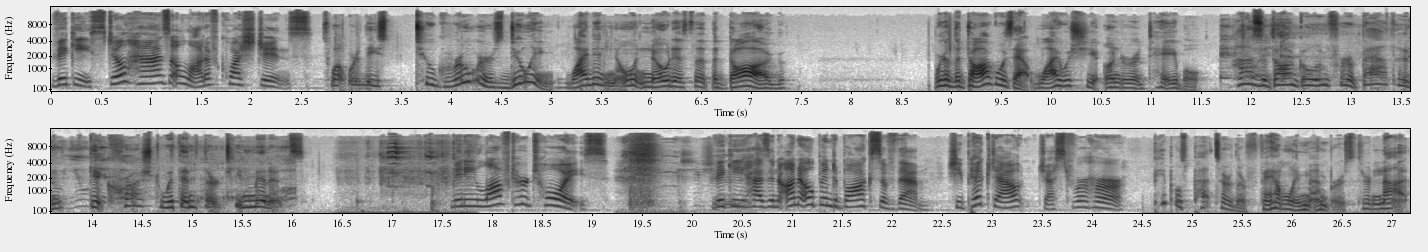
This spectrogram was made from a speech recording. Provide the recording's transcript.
Vicky still has a lot of questions. What were these two groomers doing? Why didn't no one notice that the dog, where the dog was at, why was she under a table? How does a dog go in for a bath and get crushed within 13 minutes? Minnie loved her toys. Vicky has an unopened box of them. She picked out just for her. People's pets are their family members. They're not.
